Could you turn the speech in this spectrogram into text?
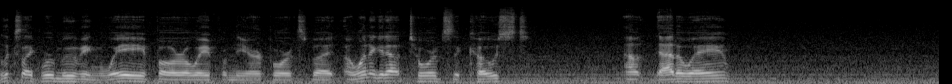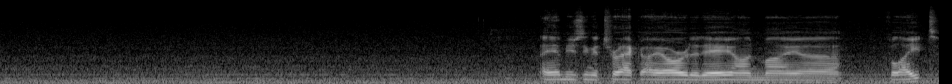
Looks like we're moving way far away from the airports, but I want to get out towards the coast, out that way. I am using a track IR today on my uh, flight.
